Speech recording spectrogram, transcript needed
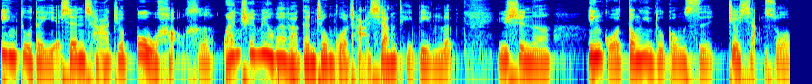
印度的野生茶就不好喝，完全没有办法跟中国茶相提并论。于是呢，英国东印度公司就想说，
